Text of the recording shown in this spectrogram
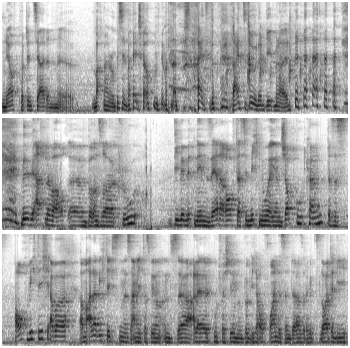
Nervpotenzial, dann äh, macht man halt ein bisschen weiter, um jemanden an- rein- reinzudrücken und dann geht man halt. Nee, wir achten aber auch ähm, bei unserer Crew, die wir mitnehmen, sehr darauf, dass sie nicht nur ihren Job gut können. Das ist auch wichtig, aber am allerwichtigsten ist eigentlich, dass wir uns äh, alle gut verstehen und wirklich auch Freunde sind. Also da gibt es Leute, die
